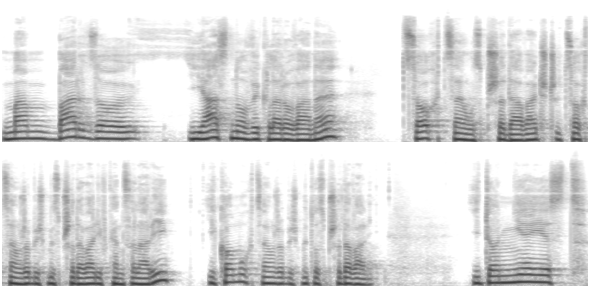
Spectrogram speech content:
Mam bardzo jasno wyklarowane, co chcę sprzedawać, czy co chcę, żebyśmy sprzedawali w kancelarii i komu chcę, żebyśmy to sprzedawali. I to nie jest,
